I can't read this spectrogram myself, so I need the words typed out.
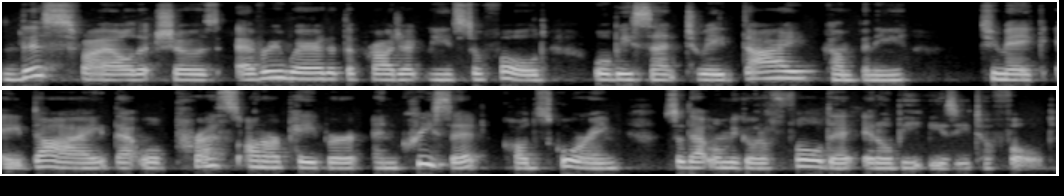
this file that shows everywhere that the project needs to fold will be sent to a die company to make a die that will press on our paper and crease it, called scoring, so that when we go to fold it, it'll be easy to fold.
